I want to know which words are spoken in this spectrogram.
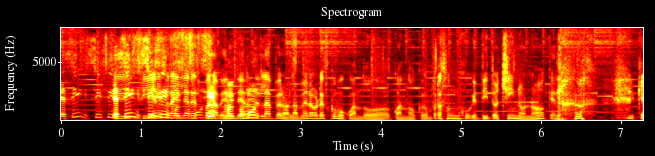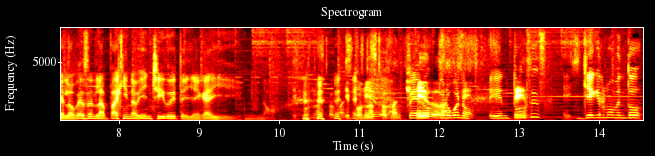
que sí, sí, sí. sí, sí, el trailer es para vendértela, pero a la mera hora es como cuando, cuando compras un juguetito chino, ¿no? Que lo, que lo ves en la página bien chido y te llega y no. Y pues no está tan, chido. Pero, bueno, entonces eh, llega el momento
